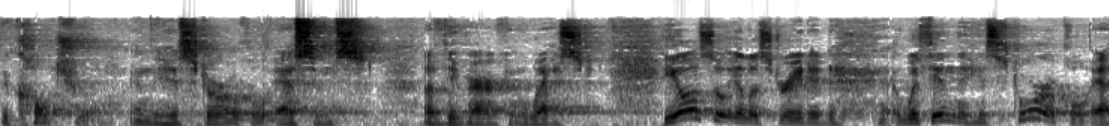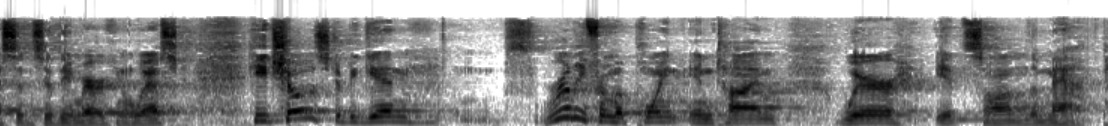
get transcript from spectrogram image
the cultural, and the historical essence of the American West. He also illustrated within the historical essence of the American West, he chose to begin really from a point in time where it's on the map.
